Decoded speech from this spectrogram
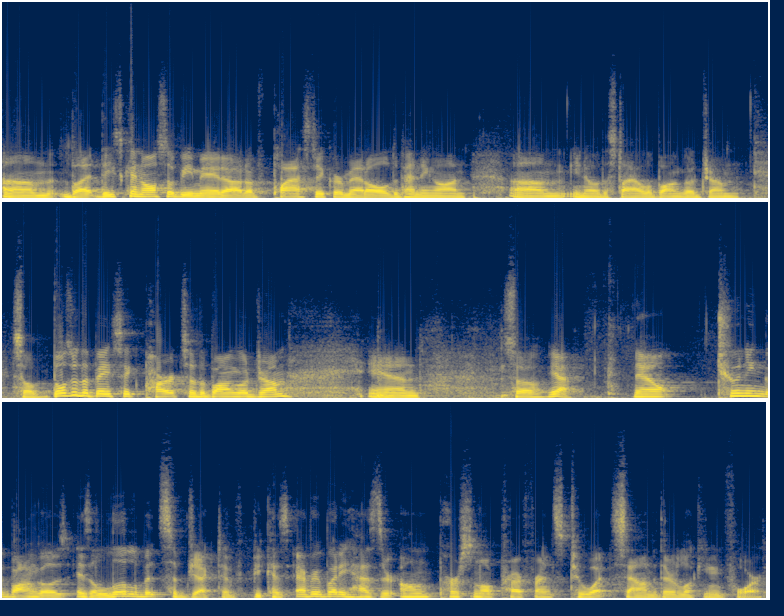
Um, but these can also be made out of plastic or metal depending on um, you know the style of bongo drum. So those are the basic parts of the bongo drum and so yeah. Now tuning the bongos is a little bit subjective because everybody has their own personal preference to what sound they're looking for.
